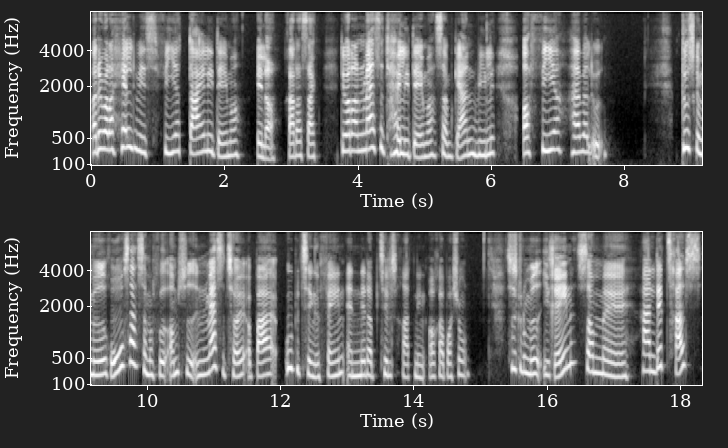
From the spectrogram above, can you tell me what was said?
Og det var der heldigvis fire dejlige damer, eller rettere sagt, det var der en masse dejlige damer, som gerne ville, og fire har jeg valgt ud. Du skal møde Rosa, som har fået omsyet en masse tøj og bare er ubetinget fan af netop tilretning og reparation. Så skal du møde Irene, som øh, har en lidt træls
